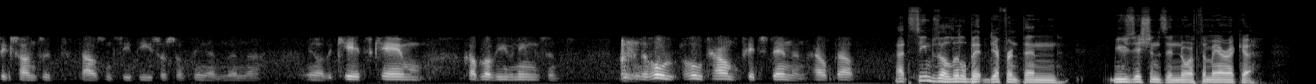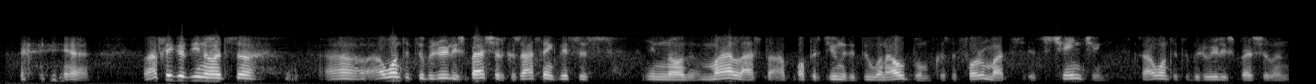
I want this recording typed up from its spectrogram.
600,000 CDs or something. And then, uh, you know, the kids came a couple of evenings, and the whole whole town pitched in and helped out. That seems a little bit different than musicians in North America. yeah. Well, I figured, you know, it's uh, uh, I wanted to be really special because I think this is, you know, my last opportunity to do an album because the format it's changing. So I wanted to be really special, and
